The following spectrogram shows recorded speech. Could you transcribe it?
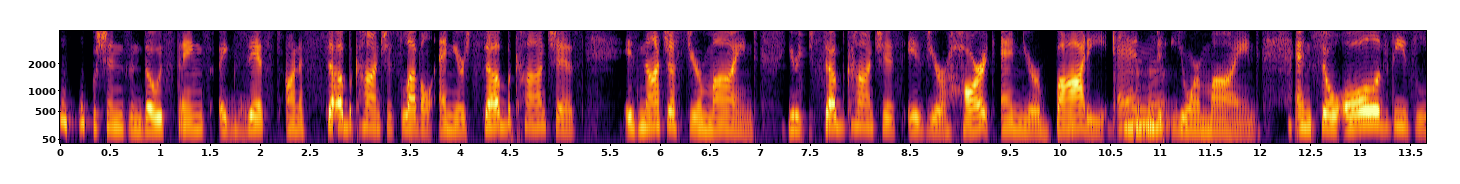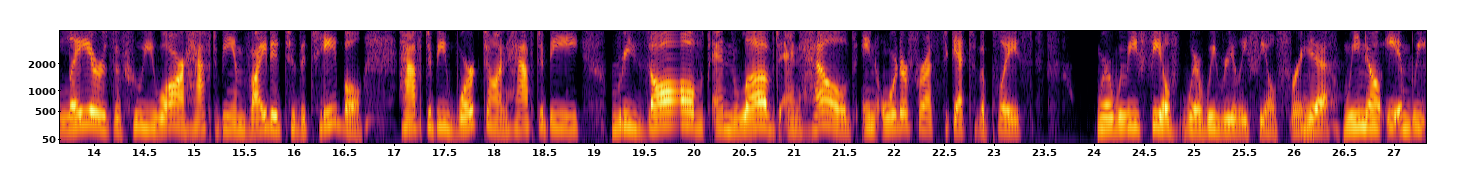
Emotions and those things exist on a subconscious level and your subconscious is not just your mind your subconscious is your heart and your body and mm-hmm. your mind and so all of these layers of who you are have to be invited to the table have to be worked on have to be resolved and loved and held in order for us to get to the place where we feel where we really feel free. Yeah. We know and we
